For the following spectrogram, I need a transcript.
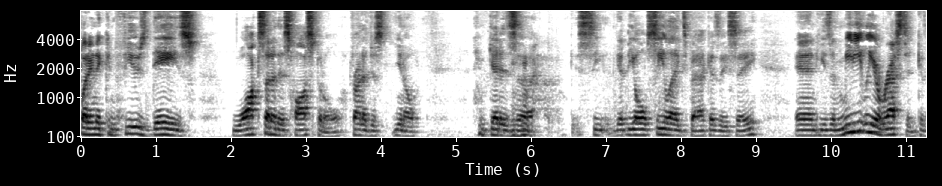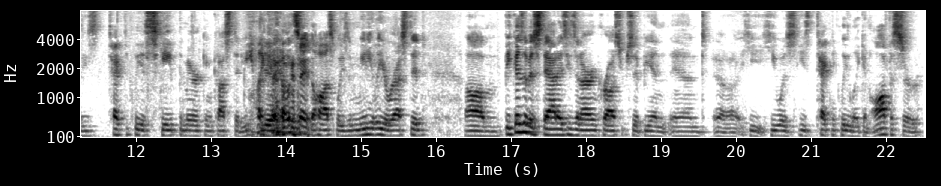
but in a confused daze walks out of this hospital trying to just you know get his uh, see, get the old sea legs back as they say and he's immediately arrested because he's technically escaped American custody. Like Yeah. outside the hospital, he's immediately arrested um, because of his status. He's an Iron Cross recipient, and uh, he he was he's technically like an officer.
